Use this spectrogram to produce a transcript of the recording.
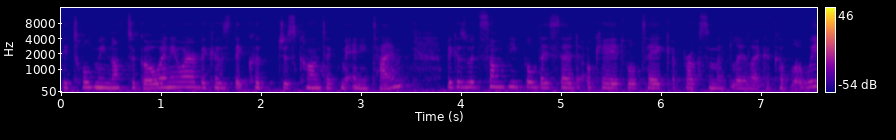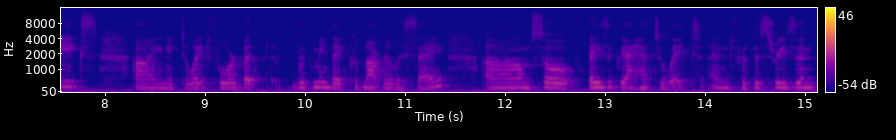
they told me not to go anywhere because they could just contact me anytime because with some people they said okay it will take approximately like a couple of weeks uh, you need to wait for but with me they could not really say um, so basically, I had to wait. And for this reason,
